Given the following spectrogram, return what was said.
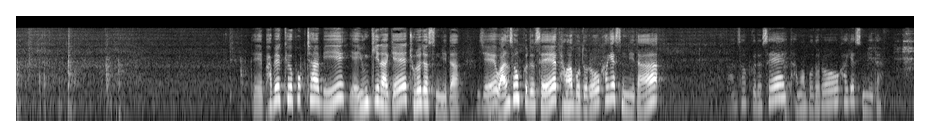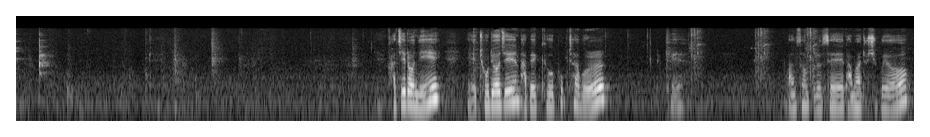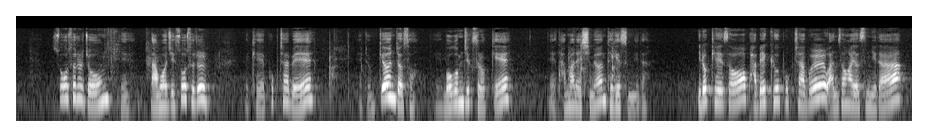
네, 바베큐 폭찹이 예, 윤기나게 졸여졌습니다. 이제 완성 그릇에 담아 보도록 하겠습니다. 완성 그릇에 담아 보도록 하겠습니다. 가지런히 예, 졸여진 바베큐 폭찹을 이렇게 완성 그릇에 담아 주시고요. 소스를 좀 예, 나머지 소스를 이렇게 폭찹에 좀 끼얹어서 예, 먹음직스럽게 예, 담아내시면 되겠습니다. 이렇게 해서 바베큐 폭찹을 완성하였습니다.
